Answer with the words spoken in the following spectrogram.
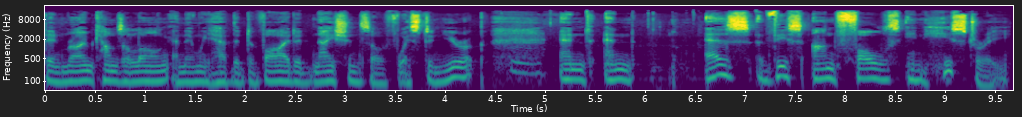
then Rome comes along, and then we have the divided nations of Western Europe. And, and as this unfolds in history,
